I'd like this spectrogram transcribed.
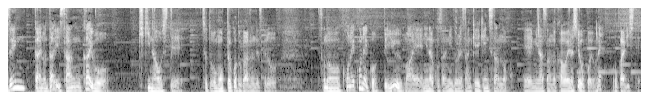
前回の第3回を聞き直してちょっと思ったことがあるんですけどその「子猫猫」っていう、まあえー、になこさんにどれさん経験値さんの、えー、皆さんの可愛らしいお声をねお借りして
